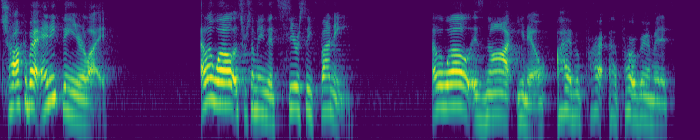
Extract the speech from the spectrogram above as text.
talk about anything in your life. LOL is for something that's seriously funny. LOL is not, you know, I have a, a program and it's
